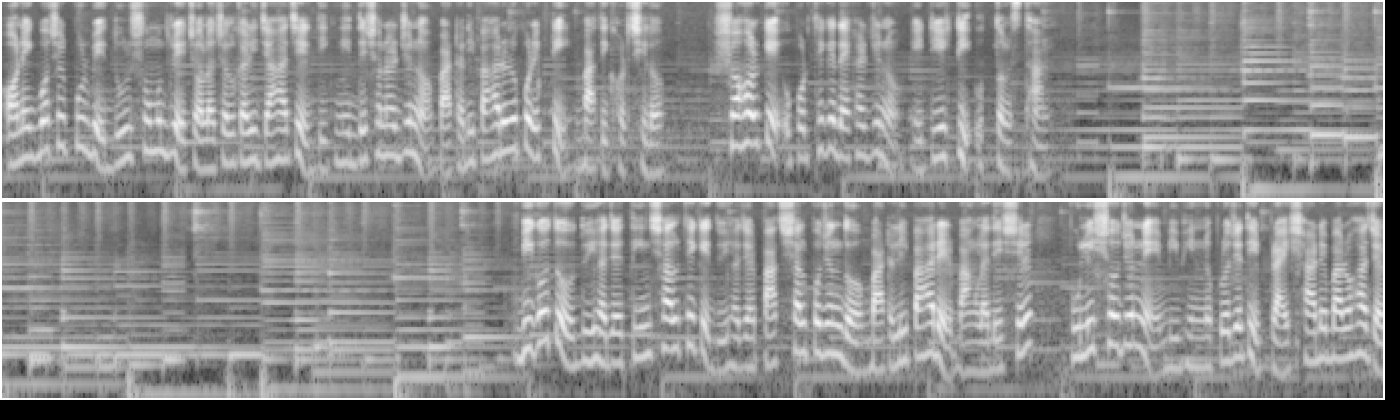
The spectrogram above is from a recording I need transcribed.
অনেক বছর পূর্বে দূর সমুদ্রে চলাচলকারী জাহাজের দিক নির্দেশনার জন্য বাটালি পাহাড়ের উপর একটি বাতিঘর ছিল। শহরকে উপর থেকে দেখার জন্য এটি একটি উত্তম স্থান। বিগত দুই হাজার তিন সাল থেকে দুই হাজার পাঁচ সাল পর্যন্ত বাটালি পাহাড়ের বাংলাদেশের পুলিশ সৌজন্যে বিভিন্ন প্রজাতির প্রায় সাড়ে বারো হাজার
